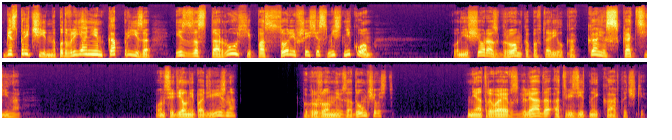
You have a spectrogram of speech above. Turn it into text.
беспричинно, под влиянием каприза, из-за старухи, поссорившейся с мясником? Он еще раз громко повторил «Какая скотина!» Он сидел неподвижно, погруженный в задумчивость, не отрывая взгляда от визитной карточки.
